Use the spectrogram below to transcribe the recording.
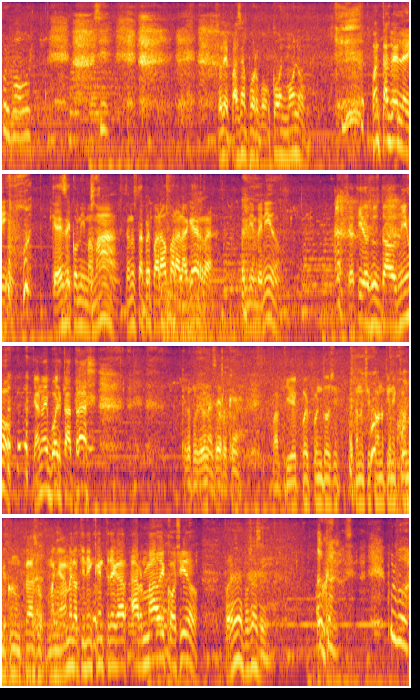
Por favor. Sí. Eso le pasa por bocón, mono. ¿Cuántas veces le dije? Quédese con mi mamá. Usted no está preparado para la guerra. Pues bienvenido. Se ha tirado sus dados, mijo. Ya no hay vuelta atrás. ¿Qué lo pusieron a hacer o qué? Partido el cuerpo en 12. Esta noche cada uno tiene que dormir con un pedazo. Mañana me lo tienen que entregar armado y cocido. Por eso me puso así. Don Carlos, por favor,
